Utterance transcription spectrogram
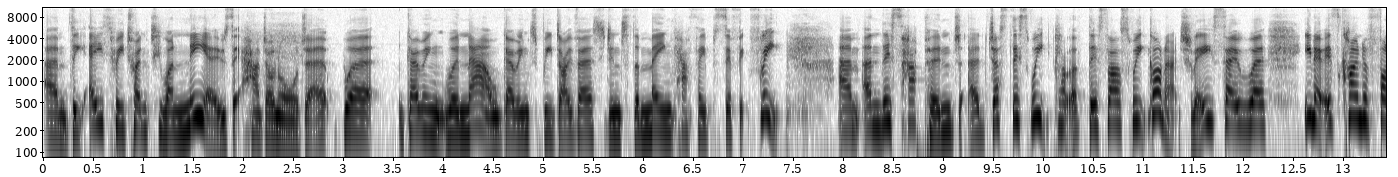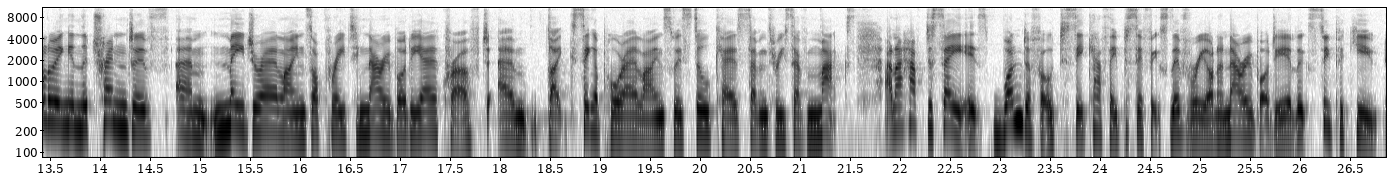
um, the A321 Neos it had on order were going were now going to be diverted into the main Cathay Pacific fleet. Um, and this happened uh, just this week, this last week gone, actually. So, uh, you know, it's kind of following in the trend of um, major airlines operating narrow body aircraft, um, like Singapore Airlines with SilkAir's 737 MAX. And I have to say, it's wonderful to see Cathay Pacific's livery on a narrow body. It looks super cute.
